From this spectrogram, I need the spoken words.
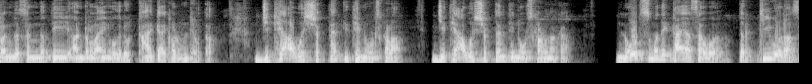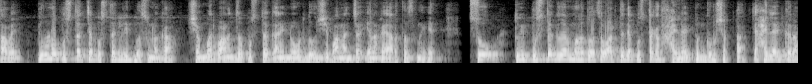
रंगसंगती अंडरलाईन वगैरे काय काय काढून ठेवतात. जिथे आवश्यकता आहे तिथे नोट्स काढा. जिथे आवश्यकता आहे ते नोट्स काढू नका. नोट्समध्ये काय असावं? तर कीवर्ड असावे. पूर्ण पुस्तकच्या पुस्तक लिहित बसू नका. शंभर पानांचं पुस्तक आणि नोट दोनशे पानांच्या याला काही अर्थच नाही आहे सो तुम्ही पुस्तक जर महत्त्वाचं वाटतं त्या पुस्तकात हायलाईट पण करू शकता. ते हायलाईट करा.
